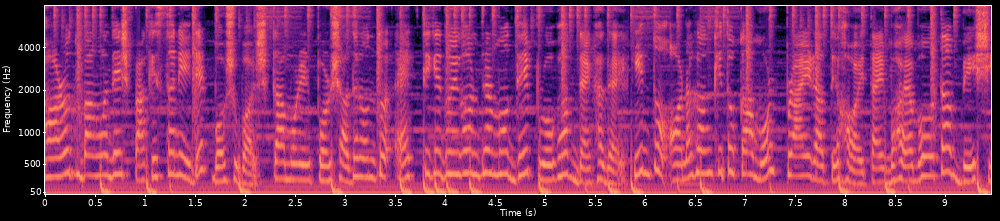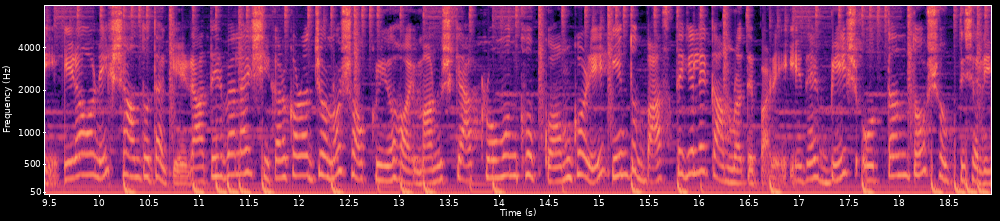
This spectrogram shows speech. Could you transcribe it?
ভারত, বাংলাদেশ, পাকিস্তানে এদের বসবাস। কামড়ের পর সাধারণত এক থেকে দুই ঘণ্টার মধ্যে প্রভাব দেখা দেয়। কিন্তু অনাকাঙ্ক্ষিত কামড় প্রায় রাতে হয়, তাই ভয়াবহতা বেশি। এরা অনেক শান্ত থাকে, রাতের বেলায় শিকার করার জন্য সক্রিয় হয়। মানুষকে আক্রমণ খুব কম করে, কিন্তু বাঁচতে গেলে কামড়াতে পারে। এদের বেশ অত্যন্ত শক্তিশালী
